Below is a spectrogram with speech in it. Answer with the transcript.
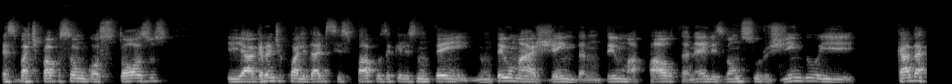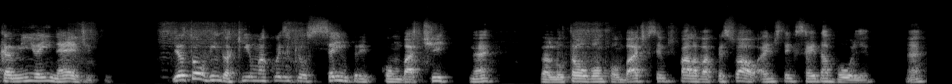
esses bate-papos são gostosos e a grande qualidade desses papos é que eles não têm, não têm uma agenda, não têm uma pauta, né? Eles vão surgindo e cada caminho é inédito. E eu estou ouvindo aqui uma coisa que eu sempre combati, né? Para lutar o bom combate, eu sempre falava, pessoal, a gente tem que sair da bolha, né?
